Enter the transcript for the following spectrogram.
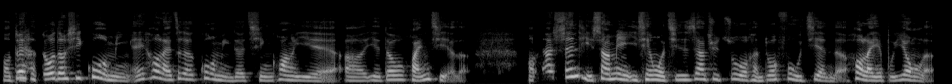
哦，对很多东西过敏，哎，后来这个过敏的情况也呃也都缓解了。哦，那身体上面以前我其实是要去做很多复健的，后来也不用了。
